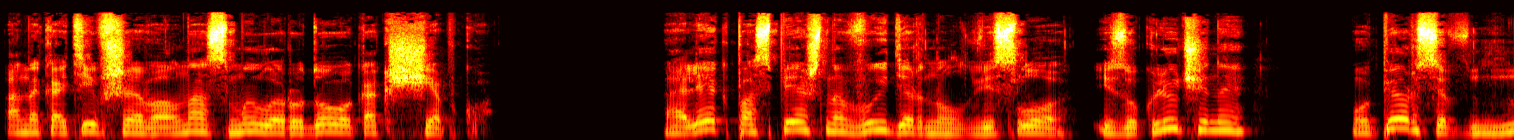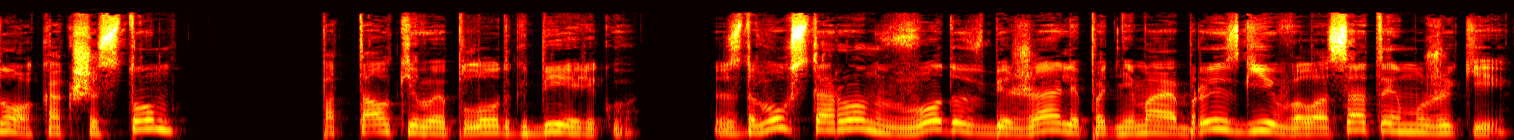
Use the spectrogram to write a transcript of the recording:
а накатившая волна смыла Рудого как щепку. Олег поспешно выдернул весло из уключины, уперся в дно как шестом, подталкивая плот к берегу, с двух сторон в воду вбежали, поднимая брызги, волосатые мужики.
